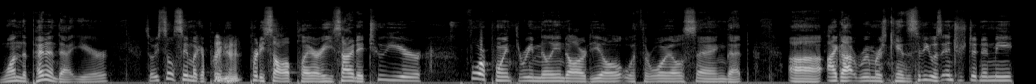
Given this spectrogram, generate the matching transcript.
won the pennant that year. So he still seemed like a pretty pretty solid player. He signed a two-year, 4.3 million dollar deal with the Royals, saying that uh, I got rumors Kansas City was interested in me,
